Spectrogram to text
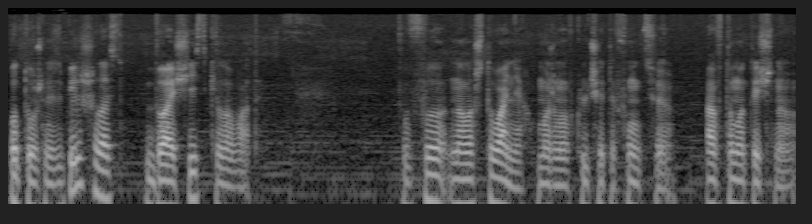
потужність збільшилась 2,6 кВт. В налаштуваннях можемо включити функцію автоматичного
